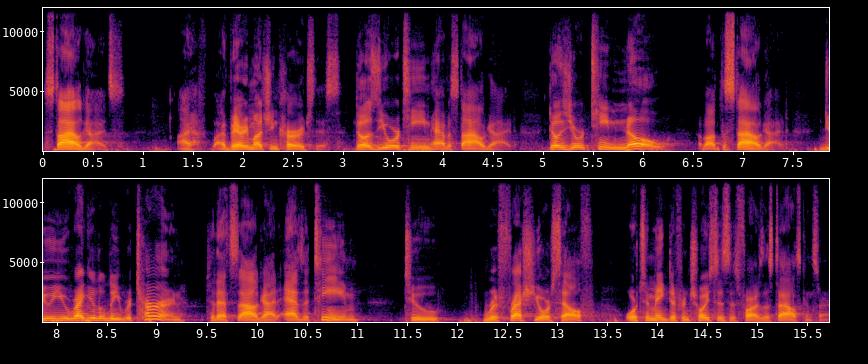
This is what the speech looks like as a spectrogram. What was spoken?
style guides. I, I very much encourage this. Does your team have a style guide? Does your team know about the style guide? Do you regularly return to that style guide as a team to refresh yourself or to make different choices as far as the style is concerned?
